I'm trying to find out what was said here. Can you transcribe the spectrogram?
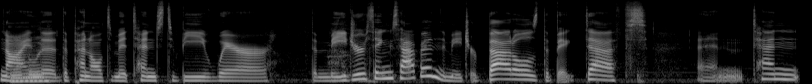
Nine, Normally? the, the penultimate tends to be where the major things happen, the major battles, the big deaths. And 10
